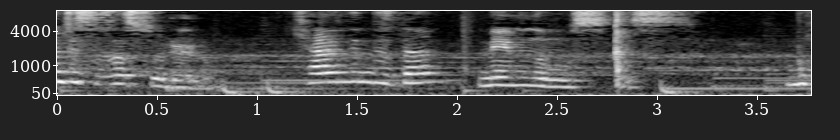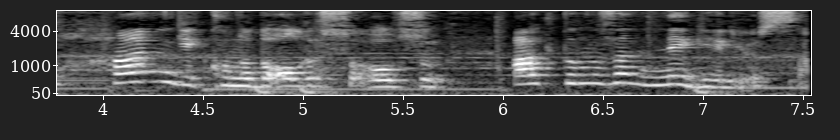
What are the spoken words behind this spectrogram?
Önce size soruyorum. Kendinizden memnun musunuz? Bu hangi konuda olursa olsun aklınıza ne geliyorsa.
